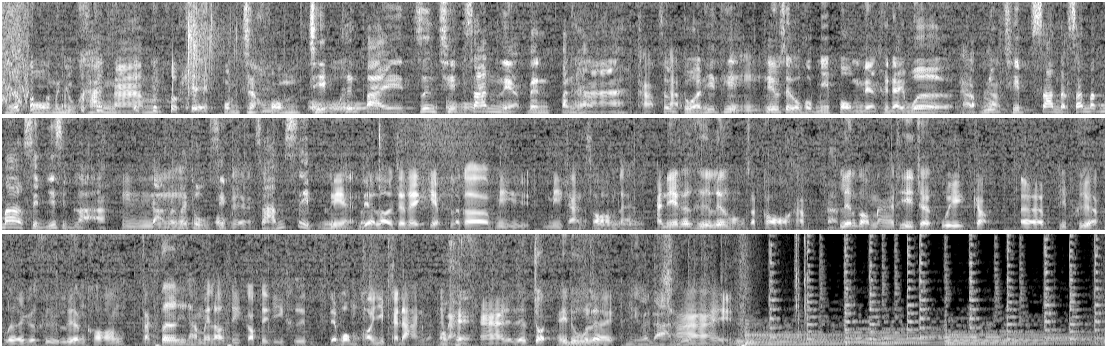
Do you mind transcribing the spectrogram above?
หัวโปรมันอยู่ข้างน้ำ8โอเค ผมจะผมชิปโอ้โหขึ้นไป ซึ่งชิปโอ้โหสั้นเนี่ยเป็นปัญหาครับส่วนตัวที่ที่อืมอืมที่รู้สึกว่าผมมีปมเนี่ยคือไดเวอร์ครับกับลูกครับชิปสั้นแบบสั้นมาก ๆ 10 20 หลาอืมกะไม่ค่อยถูก โอเค 10 30อะไรเนี่ยเดี๋ยวเราจะได้เก็บแล้วก็มีมีการซ้อมแล้ว อันนี้ก็คือเรื่องของสกอร์ครับ ครับ เรื่องต่อมาที่จะคุยกับเอ่อ พี่เผือกเลยก็คือเรื่องของแฟกเตอร์ที่ทำให้เราตีกอล์ฟได้ดีขึ้น เดี๋ยวผมขอหยิบกระดานก่อนได้โอไหมเค อ่าเดี๋ยวจะจดให้ดูเลย มีกระดานใชด้วย่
